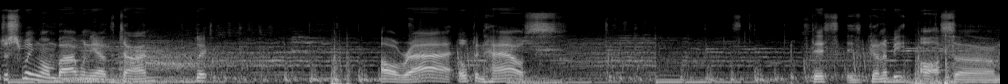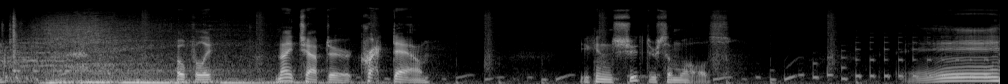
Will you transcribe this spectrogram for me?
Just swing on by when you have the time. Click. All right, open house. This is gonna be awesome. Hopefully. Ninth chapter, Crackdown. You can shoot through some walls. Eh,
